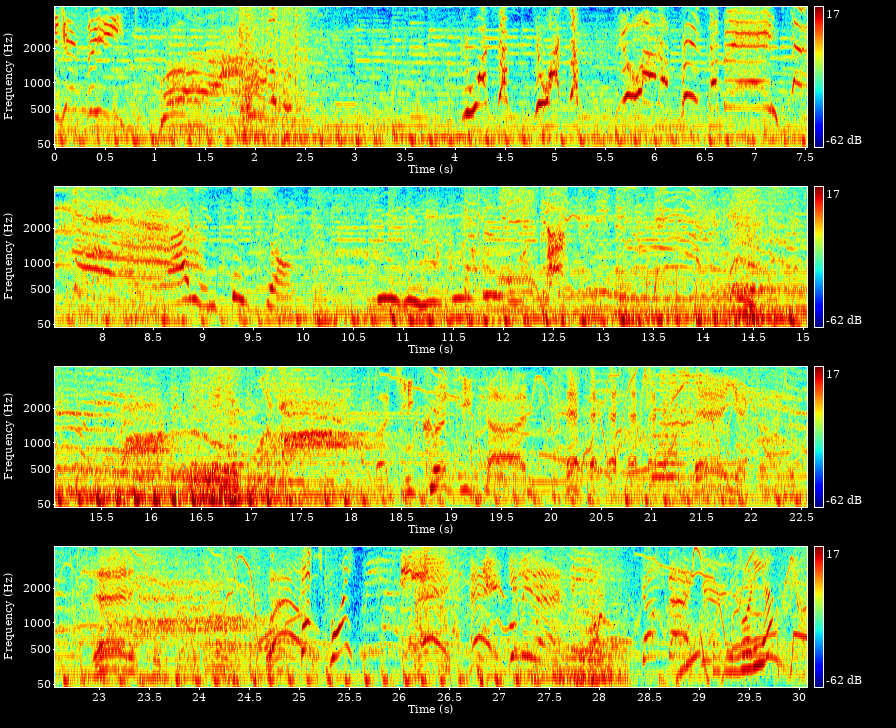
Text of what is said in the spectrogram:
you can't see. You want some? You want some? You want a piece of me? I didn't think so. Crunchy, crunchy time. there you go. That is Well, Fetch, boy! Here.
